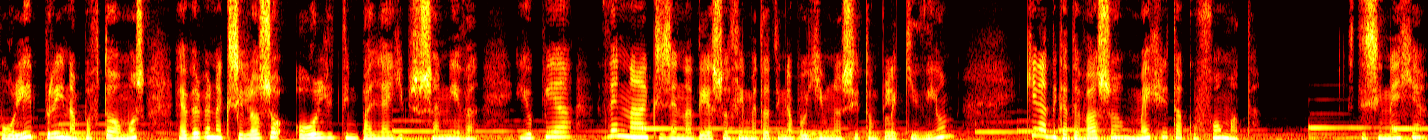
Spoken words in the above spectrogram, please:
Πολύ πριν από αυτό όμως έπρεπε να ξυλώσω όλη την παλιά γυψοσανίδα, η οποία δεν άξιζε να διασωθεί μετά την απογύμνωση των πλακιδίων και να την κατεβάσω μέχρι τα κουφώματα. Στη συνέχεια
